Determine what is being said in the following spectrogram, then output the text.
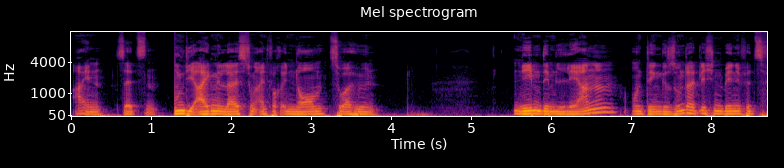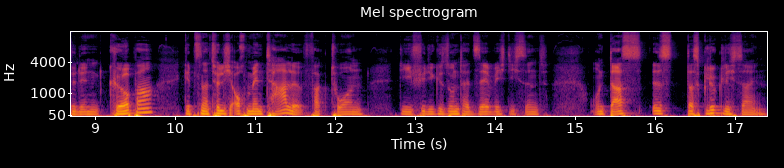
einsetzen um die eigene Leistung einfach enorm zu erhöhen. Neben dem Lernen und den gesundheitlichen Benefits für den Körper gibt es natürlich auch mentale Faktoren, die für die Gesundheit sehr wichtig sind. Und das ist das Glücklichsein.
